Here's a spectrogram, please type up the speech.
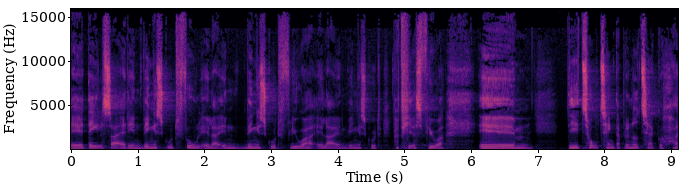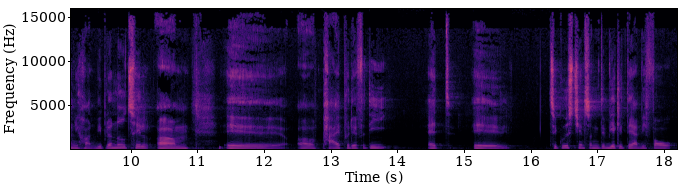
øh, del, så er det en vingeskudt fugl, eller en vingeskudt flyver, eller en vingeskudt papirsflyver. Øh, de to ting, der bliver nødt til at gå hånd i hånd. Vi bliver nødt til at, øh, at pege på det, fordi at øh, til gudstjenesterne, det er virkelig der, vi får,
